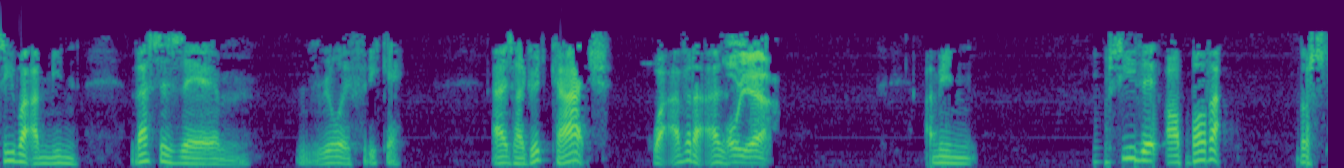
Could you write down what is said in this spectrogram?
see what I mean. This is um, really freaky. It's a good catch, whatever it is. Oh yeah. I mean, you see that above it, there's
